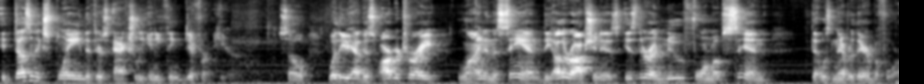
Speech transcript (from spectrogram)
it doesn't explain that there's actually anything different here. So whether you have this arbitrary line in the sand, the other option is is there a new form of sin that was never there before?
